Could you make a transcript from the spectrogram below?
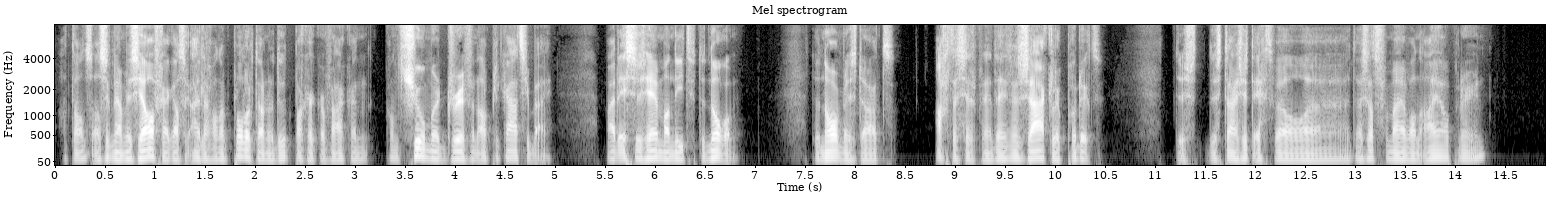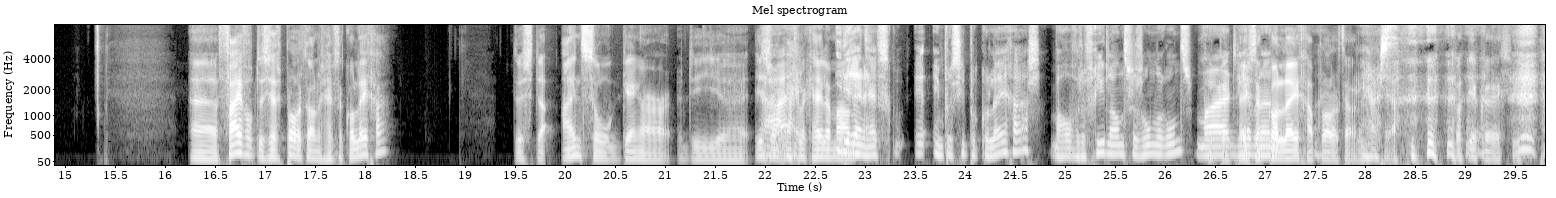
althans als ik naar mezelf kijk, als ik uitleg wat een product owner doet, pak ik er vaak een consumer-driven applicatie bij. Maar dat is dus helemaal niet de norm. De norm is dat 68% heeft een zakelijk product. Dus, dus daar zit echt wel, daar zat voor mij wel een eye-opener in. Vijf op de zes product owners heeft een collega. Dus de Einzelganger, die eh, is Ja, er eigenlijk helemaal Iedereen niet. heeft in principe collega's, behalve de freelancers onder ons. Maar die heeft een collega product owner. Juist. Ja, goede correctie.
